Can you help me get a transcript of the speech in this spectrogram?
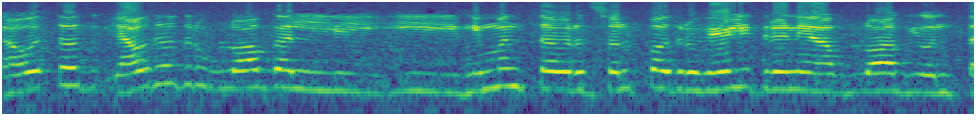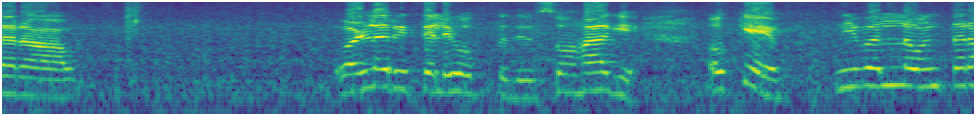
ಯಾವತ್ತಾದ್ರು ಯಾವುದಾದ್ರೂ ವ್ಲಾಗಲ್ಲಿ ಈ ನಿಮ್ಮಂಥವ್ರದ್ದು ಸ್ವಲ್ಪ ಆದರೂ ಹೇಳಿದ್ರೇನೆ ಆ ವ್ಲಾಗ್ ಒಂಥರ ಒಳ್ಳೆ ರೀತಿಯಲ್ಲಿ ಹೋಗ್ತದೆ. ಸೊ ಹಾಗೆ. ಓಕೆ ನೀವೆಲ್ಲ ಒಂಥರ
